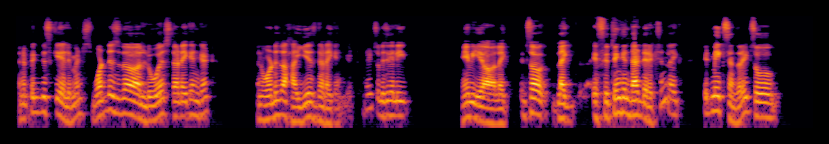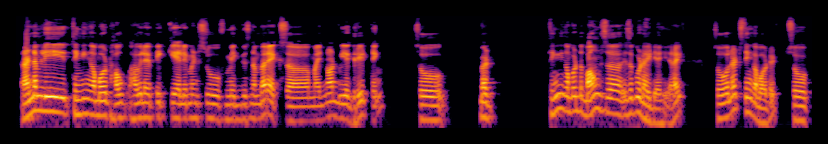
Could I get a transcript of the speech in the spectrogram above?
when I pick this k elements, what is the lowest that I can get and what is the highest that I can get, right? So basically, maybe uh, like it's a like if you think in that direction, like it makes sense, right? So randomly thinking about how, how will I pick k elements to make this number x uh, might not be a great thing. So, but thinking about the bounds uh, is a good idea here, right? So let's think about it. So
